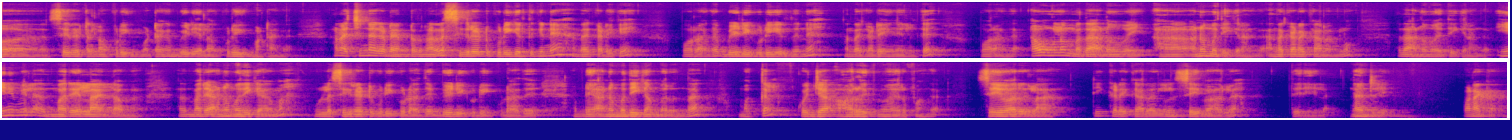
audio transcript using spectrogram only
சிகரெட்டெல்லாம் குடிக்க மாட்டாங்க பீடியெல்லாம் குடிக்க மாட்டாங்க. ஆனால் சின்ன கடைன்றதுனால சிகரெட்டு குடிக்கிறதுக்குன்னே அந்த கடைக்கு போகிறாங்க பீடி குடிக்கிறதுன்னு அந்த கடைங்களுக்கு போகிறாங்க அவங்களும் அதை அனுமதி அனுமதிக்கிறாங்க. அந்த கடைக்காரங்களும் அதை அனுமதிக்கிறாங்க. இனிமேல் அது மாதிரி எல்லாம் இல்லாமல் அது மாதிரி அனுமதிக்காமல் உள்ள சிகரெட்டு குடிக்கக்கூடாது பீடி குடிக்கக்கூடாது அப்படி அனுமதிக்காமல் இருந்தால் மக்கள் கொஞ்சம் ஆரோக்கியமாக இருப்பாங்க. செய்வார்களா? டீ கடைக்காரர்கள் செய்வார்களா? தெரியல. நன்றி. வணக்கம்.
